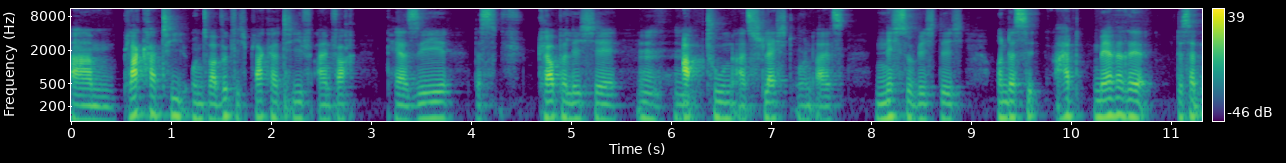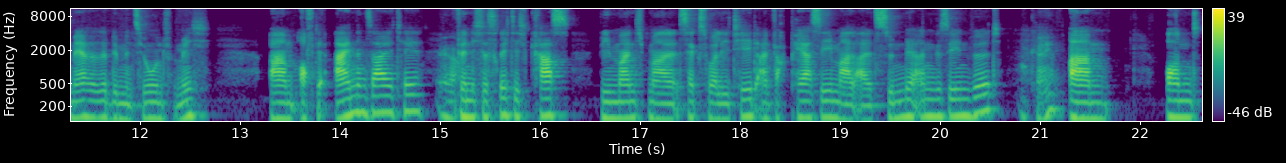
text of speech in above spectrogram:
ähm, plakativ, und zwar wirklich plakativ, einfach per se das körperliche mhm. Abtun als schlecht und als nicht so wichtig. Und das hat mehrere, das hat mehrere Dimensionen für mich. Ähm, auf der einen Seite ja. finde ich es richtig krass, wie manchmal Sexualität einfach per se mal als Sünde angesehen wird. Okay. Ähm, und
